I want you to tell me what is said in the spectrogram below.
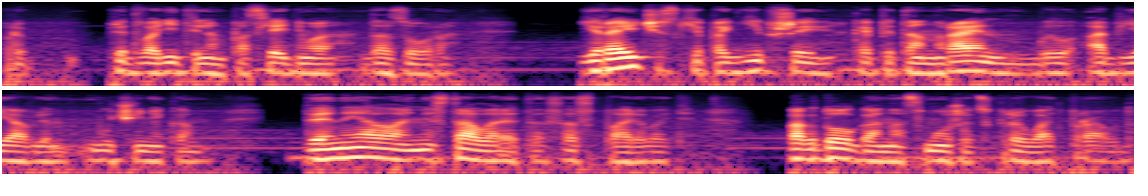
пр- предводителем последнего дозора. Героически погибший капитан Райн был объявлен мучеником. Даниэла не стала это соспаривать. Как долго она сможет скрывать правду?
